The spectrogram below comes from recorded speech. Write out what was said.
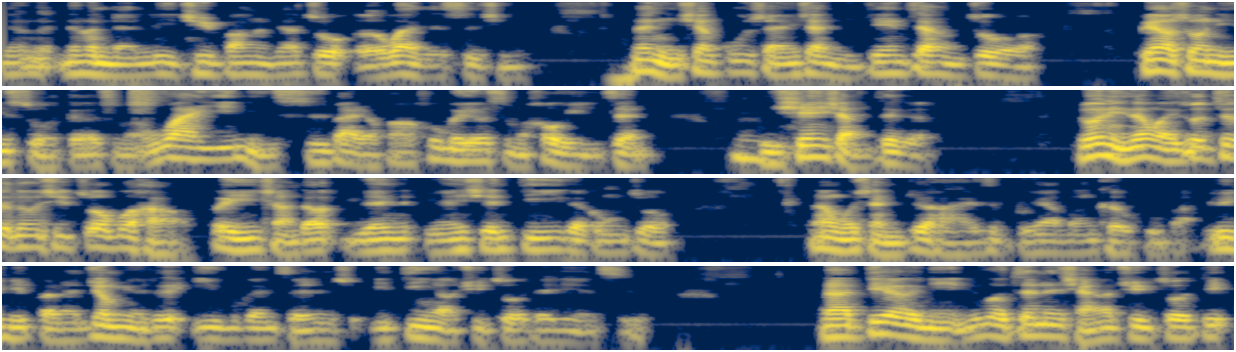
那个那个能力去帮人家做额外的事情，那你先估算一下，你今天这样做，不要说你所得什么，万一你失败的话，会不会有什么后遗症？你先想这个。如果你认为说这个东西做不好，会影响到原原先第一个工作，那我想你最好还是不要帮客户吧，因为你本来就没有这个义务跟责任，一定要去做这件事。那第二个，你如果真的想要去做第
